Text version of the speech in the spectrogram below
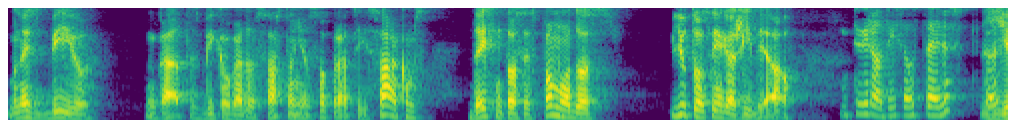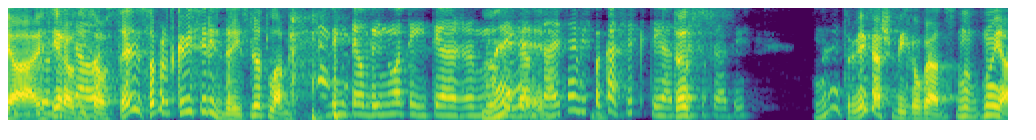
un es biju, nu kā, tas bija kaut kādos astoņos operācijas sākums, desmitos es pamodos, jutos vienkārši ideāli. Tu ieraudzīji savus ceļus. Jā, es ieraudzīju tālāk. savus ceļus, sapratu, ka viss ir izdarīts ļoti labi. Viņi tev bija notīti ar milzīgām saitēm. Vispār kā tas izskatījās Tas- pēc operācijas? Nē, tur vienkārši bija kaut kādas, nu, nu jā,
